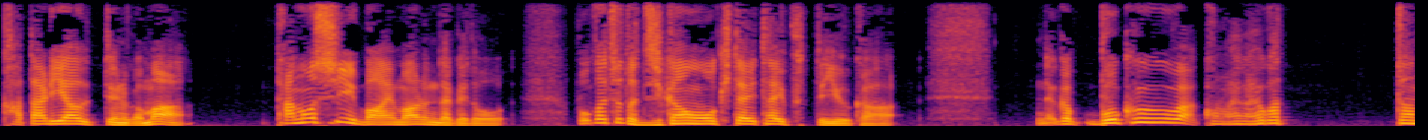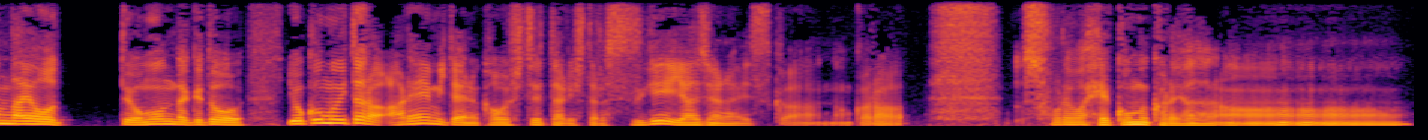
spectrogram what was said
語り合うっていうのがまあ、楽しい場合もあるんだけど、僕はちょっと時間を置きたいタイプっていうか、なんか僕はこの映画良かったんだよって思うんだけど、横向いたらあれ？みたいな顔してたりしたらすげえ嫌じゃないですか。だから、それは凹むから嫌だな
